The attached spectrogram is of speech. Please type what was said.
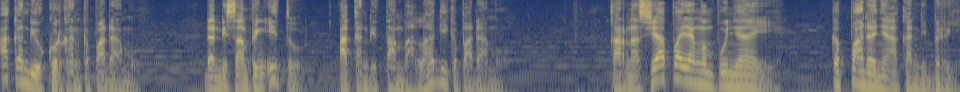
akan diukurkan kepadamu, dan di samping itu akan ditambah lagi kepadamu. Karena siapa yang mempunyai, kepadanya akan diberi,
